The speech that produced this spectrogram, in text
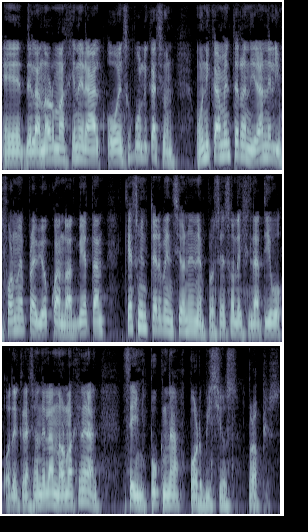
eh, de la norma general o en su publicación, únicamente rendirán el informe previo cuando adviertan que su intervención en el proceso legislativo o de creación de la norma general se impugna por vicios propios.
